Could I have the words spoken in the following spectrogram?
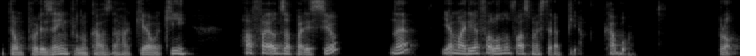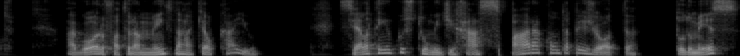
Então, por exemplo, no caso da Raquel aqui, Rafael desapareceu, né? E a Maria falou: não faço mais terapia. Acabou. Pronto. Agora o faturamento da Raquel caiu. Se ela tem o costume de raspar a conta PJ todo mês,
